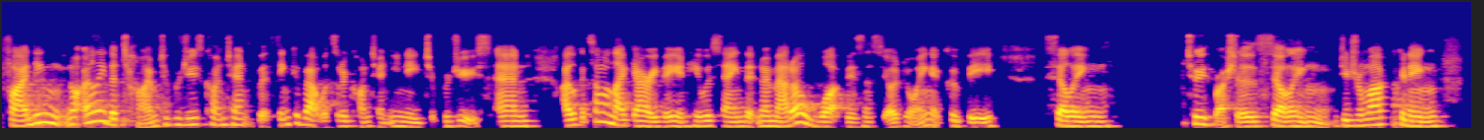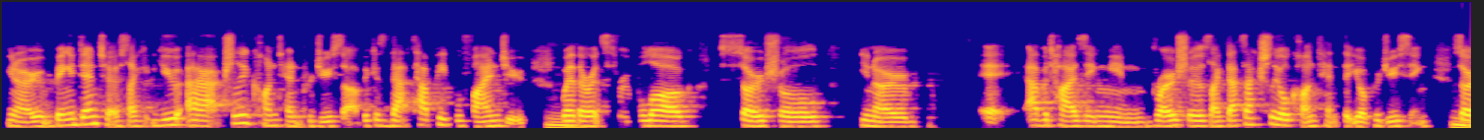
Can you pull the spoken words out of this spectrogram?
finding not only the time to produce content, but think about what sort of content you need to produce. And I look at someone like Gary Vee, and he was saying that no matter what business you're doing, it could be selling toothbrushes, selling digital marketing, you know, being a dentist, like you are actually a content producer because that's how people find you, mm. whether it's through blog, social, you know, advertising in brochures, like that's actually all content that you're producing. Mm. So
